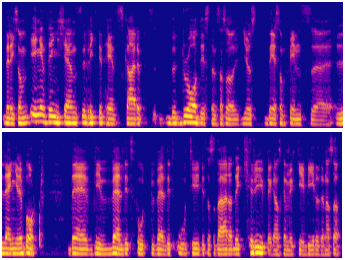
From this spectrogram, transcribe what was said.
Det är liksom ingenting känns riktigt helt skarpt. The draw distance, alltså just det som finns eh, längre bort. Det blir väldigt fort, väldigt otydligt och sådär. Det kryper ganska mycket i bilden. Alltså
